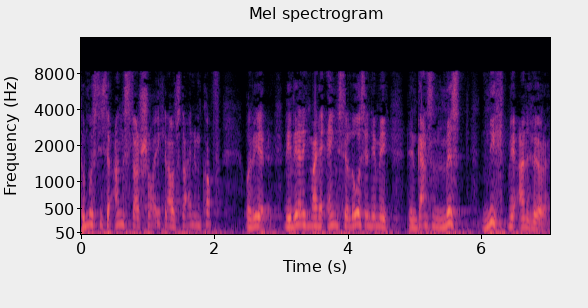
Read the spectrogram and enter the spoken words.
Du musst diese Angst verscheuchen aus deinem Kopf. Und wie, wie werde ich meine Ängste los, indem ich den ganzen Mist nicht mehr anhöre?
